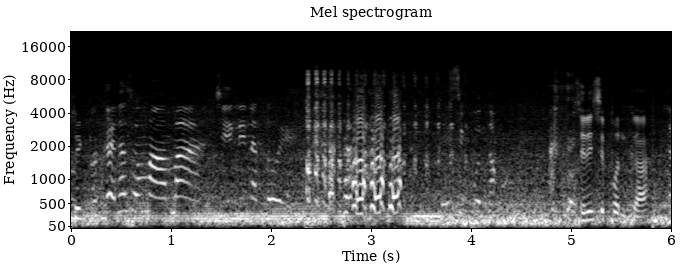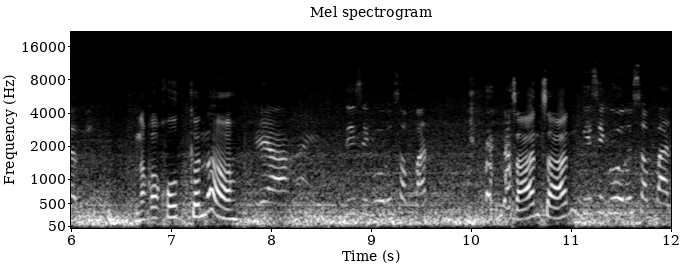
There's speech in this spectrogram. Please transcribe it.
Wag ka na sumama. Chili na to eh. Isipon ako. Sinisipon ka? Lamig. Naka-coat ka na. Kaya nga eh. Hindi siguro sapat. Saan, saan? Hindi siguro sapat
